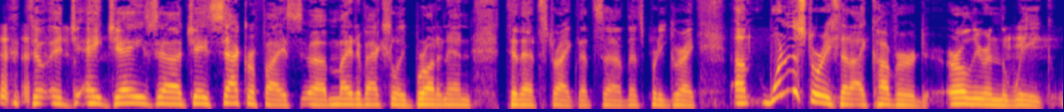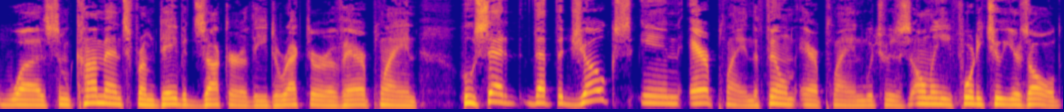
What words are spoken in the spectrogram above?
so, uh, hey, Jay's uh, Jay's sacrifice uh, might have actually brought an end to that strike. That's uh, that's pretty great. Um, one of the stories that I covered earlier in the week was some comments from David Zucker, the director of Airplane, who said that the jokes in Airplane, the film Airplane, which was only 42 years old,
